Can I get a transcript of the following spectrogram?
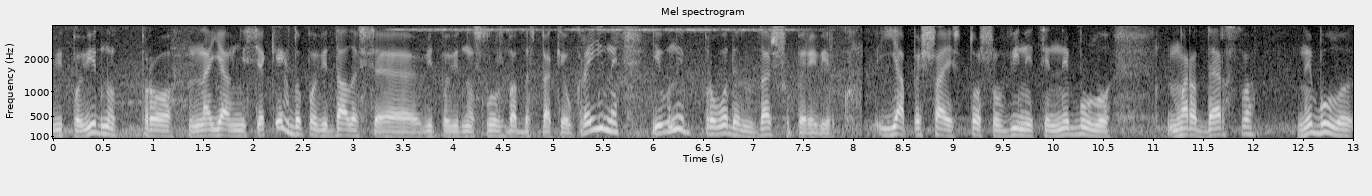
відповідно про наявність яких доповідалася е, відповідно Служба безпеки України, і вони проводили дальшу перевірку. Я пишаюсь, то, що в Вінниці не було мародерства, не було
